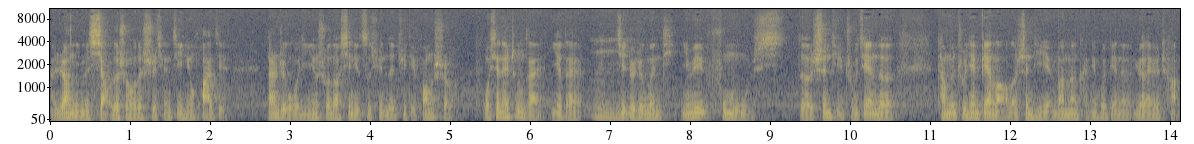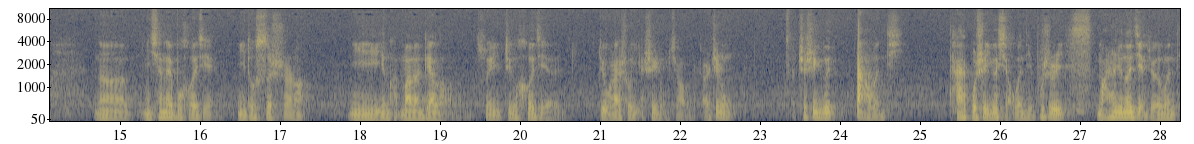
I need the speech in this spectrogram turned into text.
呃让你们小的时候的事情进行化解。但是，这个我已经说到心理咨询的具体方式了。我现在正在也在解决这个问题，因为父母的身体逐渐的，他们逐渐变老了，身体也慢慢肯定会变得越来越差。那你现在不和解，你都四十了，你已经慢慢变老了，所以这个和解对我来说也是一种焦虑，而这种这是一个大问题，它还不是一个小问题，不是马上就能解决的问题。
